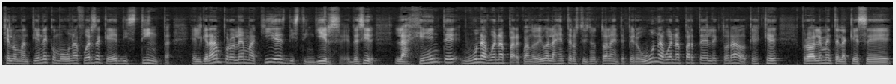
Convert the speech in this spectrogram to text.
que lo mantiene como una fuerza que es distinta. El gran problema aquí es distinguirse, es decir, la gente, una buena parte, cuando digo la gente no estoy diciendo toda la gente, pero una buena parte del electorado, que es que probablemente la que se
